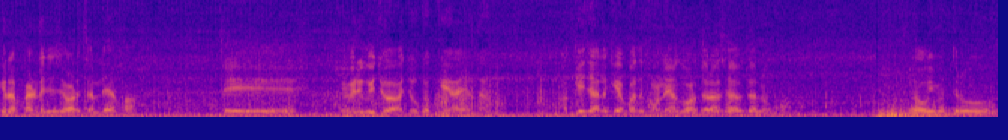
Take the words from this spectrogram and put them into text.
ਹੋਰ ਪਿੰਡ 'ਚ ਝਾੜ ਚੱਲੇ ਆਪਾਂ। ਤੇ ਕਈ ਕੋਈ ਜਵਾਕ ਜੋ ਅੱਗੇ ਆ ਜਾਂਦਾ। ਅੱਗੇ ਚੱਲ ਕੇ ਆਪਾਂ ਦਿਖਾਉਂਦੇ ਆ ਗੁਰਦੁਆਰਾ ਸਾਹਿਬ ਤੁਹਾਨੂੰ। ਲਓ ਵੀ ਮਿੱਤਰੋ,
